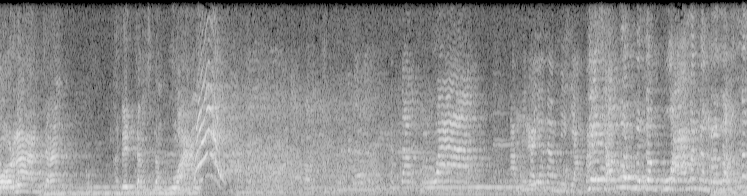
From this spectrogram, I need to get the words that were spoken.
orang jang ada yang sedang buang Eh! Tentang uang. Tapi kaya nang di tiang Ya sampun medang buangan nang renah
